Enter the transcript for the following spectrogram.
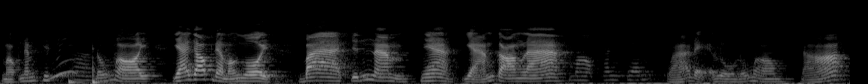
159 Ờ. đúng rồi. Giá gốc nè mọi người 395 nha. Giảm còn là? Một năm chín. Quá rẻ luôn đúng không? Đó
